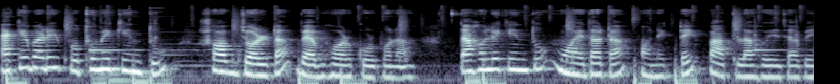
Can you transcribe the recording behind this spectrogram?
একেবারে প্রথমে কিন্তু সব জলটা ব্যবহার করব না, তাহলে কিন্তু ময়দাটা অনেকটাই পাতলা হয়ে যাবে।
